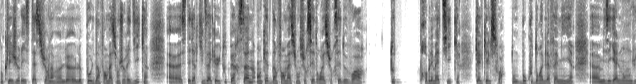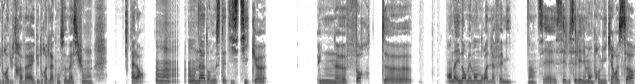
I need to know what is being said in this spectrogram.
Donc les juristes assurent le, le, pôle d'information juridique, c'est-à-dire qu'ils accueillent toute personne en quête d'information sur ses droits et sur ses devoirs, toute problématique quelle qu'elle soit. Donc beaucoup de droits de la famille, mais également du droit du travail, du droit de la consommation. Alors on a dans nos statistiques une forte... Euh, on a énormément de droits de la famille. Hein, c'est l'élément premier qui ressort,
